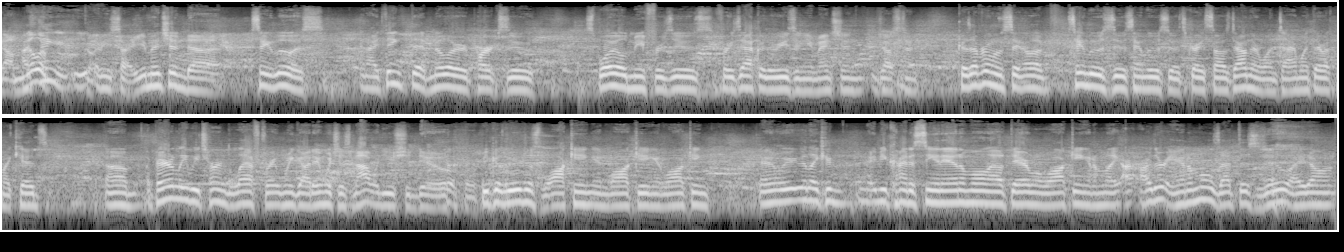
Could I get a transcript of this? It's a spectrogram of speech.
Now I Miller. think, I mean, sorry, you mentioned uh, St. Louis, and I think that Miller Park Zoo spoiled me for zoos for exactly the reason you mentioned, Justin. Because everyone was saying, "Oh, St. Louis Zoo, St. Louis Zoo, it's great." So I was down there one time, went there with my kids. Um, apparently, we turned left right when we got in, which is not what you should do, because we were just walking and walking and walking. And we were like maybe kind of see an animal out there. And we're walking, and I'm like, are, "Are there animals at this zoo?" I don't.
